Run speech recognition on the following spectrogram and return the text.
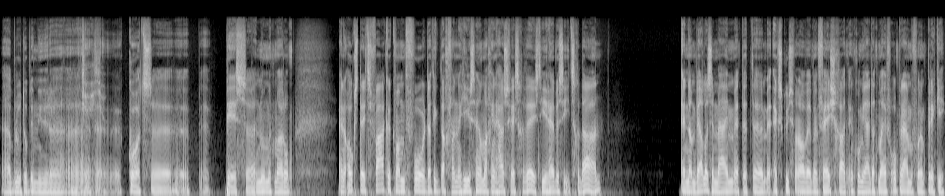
Uh, bloed op de muren, uh, uh, koorts, pis, noem het maar op. En ook steeds vaker kwam het voor dat ik dacht van... hier is helemaal geen huisfeest geweest, hier hebben ze iets gedaan. En dan bellen ze mij met het excuus van... oh, we hebben een feestje gehad en kom jij dat maar even opruimen voor een prikkie.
